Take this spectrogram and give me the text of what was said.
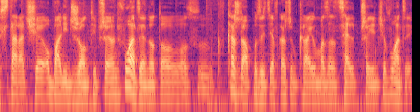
starać się obalić rząd i przejąć władzę. No to każda opozycja w każdym kraju ma za cel przejęcie władzy.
